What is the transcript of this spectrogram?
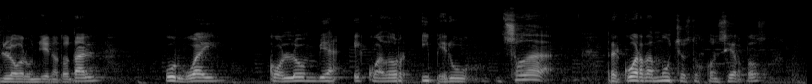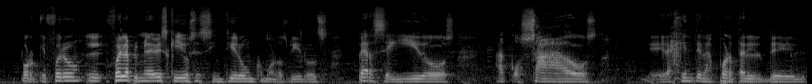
logra un lleno total. Uruguay, Colombia, Ecuador y Perú. Soda recuerda mucho estos conciertos porque fueron, fue la primera vez que ellos se sintieron como los Beatles, perseguidos, acosados, eh, la gente en las puertas del,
